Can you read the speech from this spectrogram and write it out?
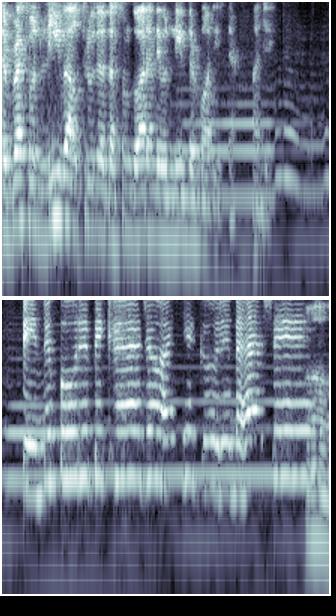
their breath would leave out through their ਦਸਮ ਦਵਾਰ and they would leave their bodies there ਹਾਂਜੀ ਤਿੰਨ ਪੁਰ ਬਿਖੈ ਜਾਏ ਗੁਰ ਬੈਸੇ ਹਾਂ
